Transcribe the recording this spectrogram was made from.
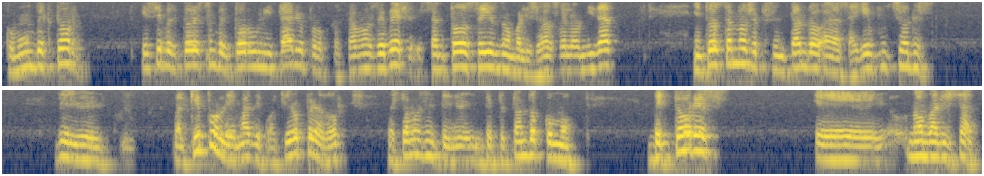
como un vector. Ese vector es un vector unitario, por lo que acabamos de ver, están todos ellos normalizados a la unidad. Entonces estamos representando a las eigenfunciones de cualquier problema, de cualquier operador, lo estamos interpretando como vectores eh, normalizados,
